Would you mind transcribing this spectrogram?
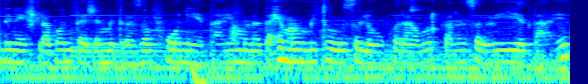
दिनेशला पण त्याच्या मित्राचा फोन येत आहे. म्हणत आहे मग मी थोडंसं लवकर आवर कारण सगळे येत आहेत.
